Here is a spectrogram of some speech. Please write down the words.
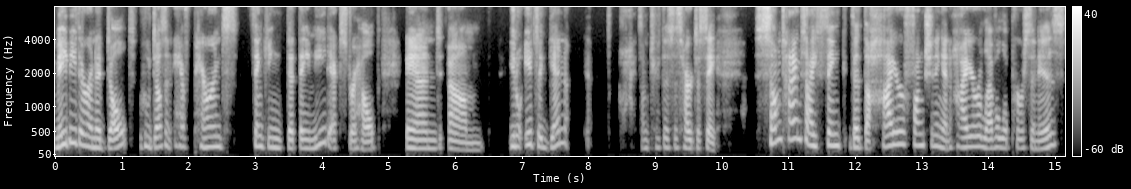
maybe they're an adult who doesn't have parents thinking that they need extra help and um, you know, it's again, I'm sure this is hard to say. Sometimes I think that the higher functioning and higher level a person is,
